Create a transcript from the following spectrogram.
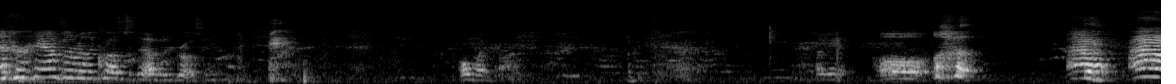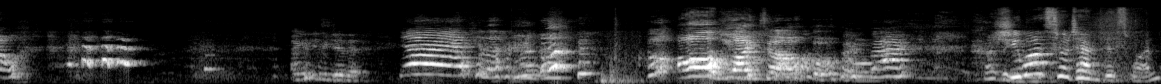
And her hands are really close to the other girl's hand. Oh my gosh. Okay. Oh. Ow. Ow. I think we did it. Yay! oh my We're toe. back. She wants to attempt this one.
